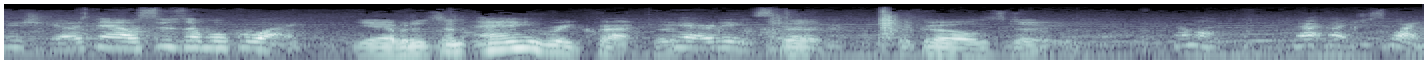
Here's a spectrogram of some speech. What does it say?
Here she goes. Now, as soon as I walk away. Yeah, but it's an angry quack that Yeah, it is. the, the girls do. Come on. No, no, just wait.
